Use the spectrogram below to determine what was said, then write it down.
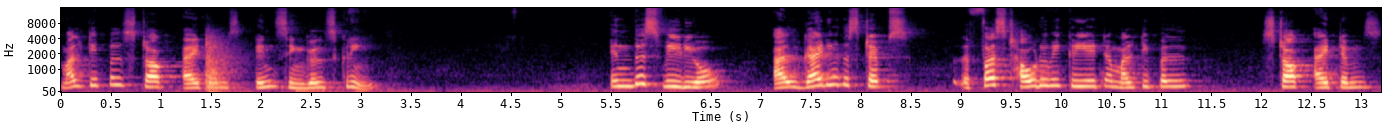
multiple stock items in single screen. In this video I will guide you the steps the first how do we create a multiple stock items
